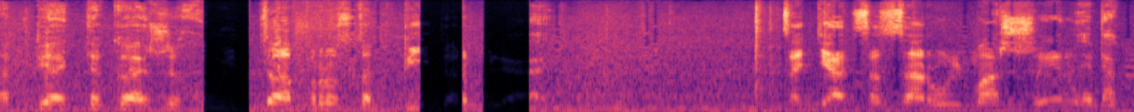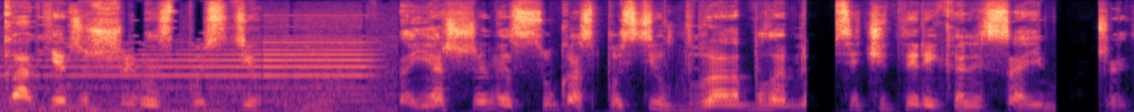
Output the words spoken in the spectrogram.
Опять такая же хуйта, просто пидор, блядь. Садятся за руль машины. Да как, я же шины спустил. Я шины, сука, спустил. Надо было, блядь, все четыре колеса ебашить.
